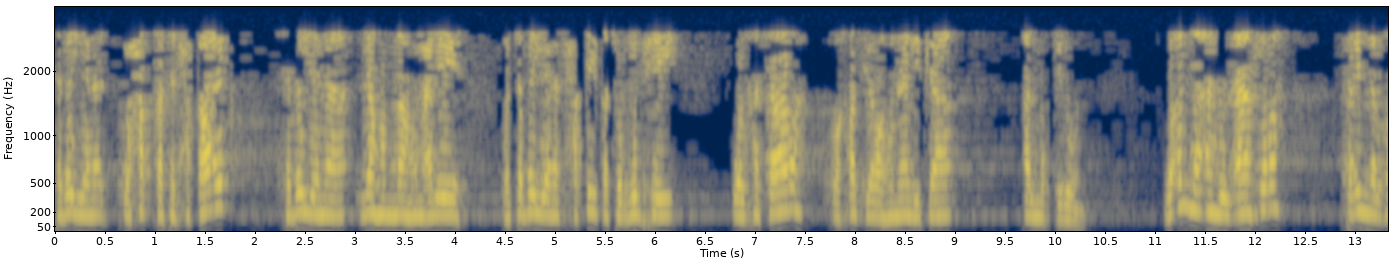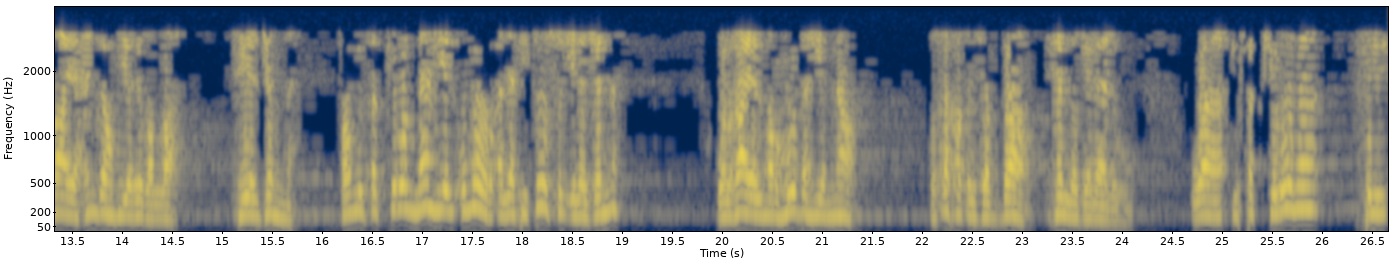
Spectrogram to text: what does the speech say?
تبينت وحقت الحقائق تبين لهم ما هم عليه وتبينت حقيقة الربح والخسارة وخسر هنالك المبطلون. وأما أهل الآخرة فإن الغاية عندهم هي رضا الله هي الجنة. فهم يفكرون ما هي الأمور التي توصل إلى الجنة؟ والغاية المرهوبة هي النار وسخط الجبار جل جلاله. ويفكرون في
